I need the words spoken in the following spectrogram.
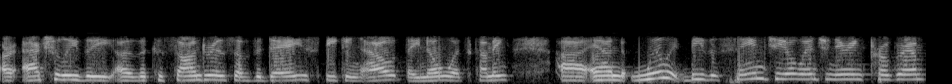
are actually the uh, the Cassandras of the day speaking out. They know what's coming. Uh, and will it be the same geoengineering program?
